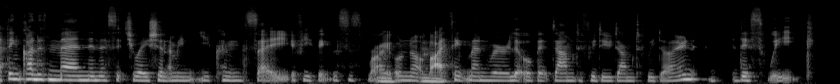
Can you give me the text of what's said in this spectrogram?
I think kind of men in this situation, I mean, you can say if you think this is right Mm, or not, but I think men were a little bit damned if we do, damned if we don't. This week,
